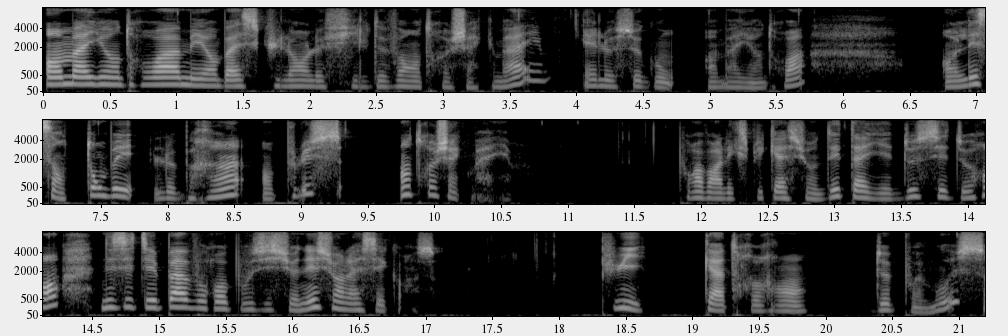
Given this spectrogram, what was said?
en maillant droit mais en basculant le fil devant entre chaque maille et le second en maillant droit en laissant tomber le brin en plus entre chaque maille. Pour avoir l'explication détaillée de ces deux rangs, n'hésitez pas à vous repositionner sur la séquence. Puis 4 rangs de points mousse,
